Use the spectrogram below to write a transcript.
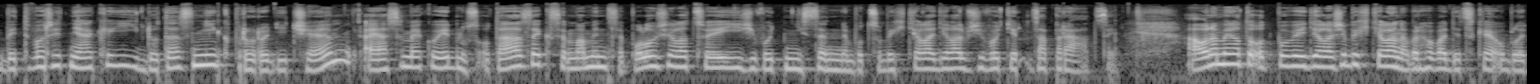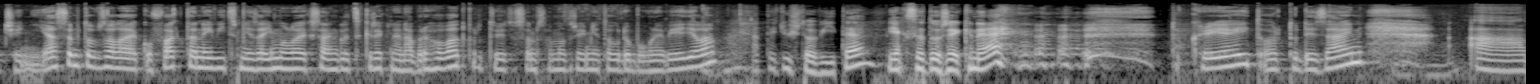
vytvořit nějaký dotazník pro rodiče a já jsem jako jednu z otázek se mamince položila, co je její životní sen nebo co by chtěla dělat v životě za práci. A ona mi na to odpověděla, že by chtěla navrhovat dětské oblečení. Já jsem to vzala jako fakt a nejvíc mě zajímalo, jak se anglicky řekne navrhovat, protože to jsem samozřejmě tou dobou nevěděla. A teď už to víte, jak se to řekne? to create or to design. A,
